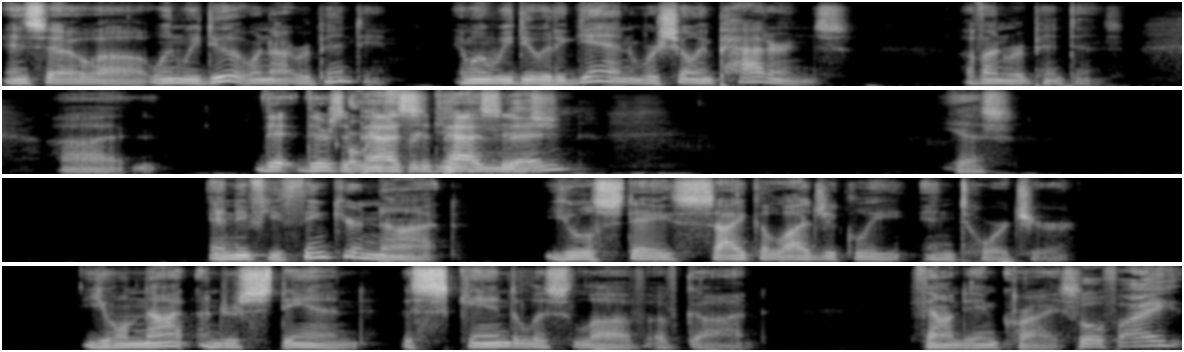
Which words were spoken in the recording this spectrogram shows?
And so uh, when we do it, we're not repenting. And when we do it again, we're showing patterns of unrepentance. Uh, th- there's a Are we passage. then? Yes. And if you think you're not, you will stay psychologically in torture. You will not understand the scandalous love of God found in Christ. So if I,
